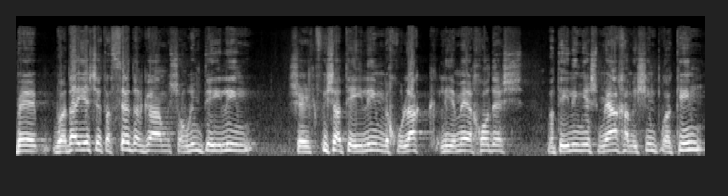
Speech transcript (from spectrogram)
בוודאי יש את הסדר גם, שאומרים תהילים, שכפי שהתהילים מחולק לימי החודש, בתהילים יש 150 פרקים,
